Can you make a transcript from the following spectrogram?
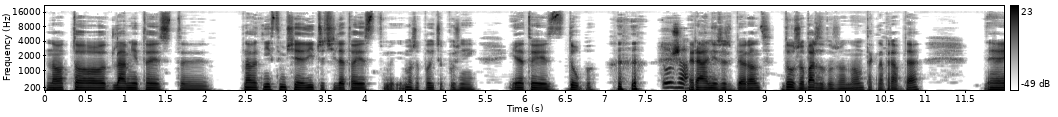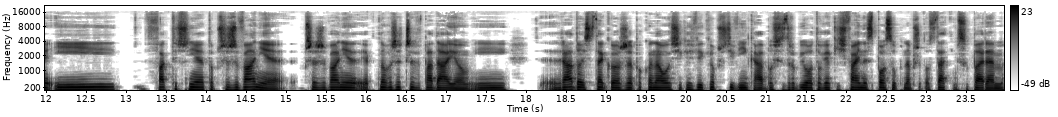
No to dla mnie to jest, y, nawet nie chcę mi się liczyć ile to jest, może policzę później, ile to jest dób. Dużo. Realnie rzecz biorąc. Dużo, bardzo dużo, no, tak naprawdę. E, I faktycznie to przeżywanie, przeżywanie, jak nowe rzeczy wypadają i radość z tego, że pokonało się jakiegoś wielkiego przeciwnika, albo się zrobiło to w jakiś fajny sposób, na przykład ostatnim superem,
